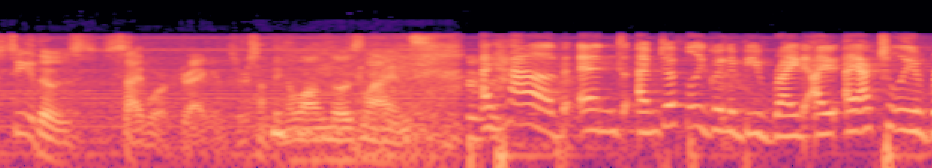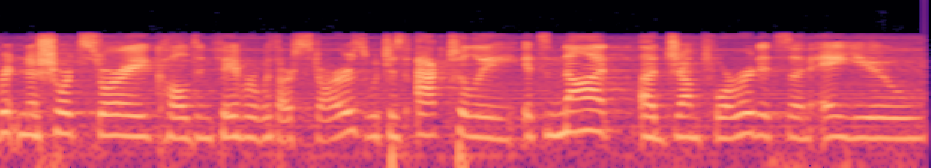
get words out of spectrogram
see those cyborg dragons or something along those lines? I have, and I'm definitely going to be writing. I, I actually have written a short story called "In Favor with Our Stars," which is actually it's not a jump forward. It's an AU,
